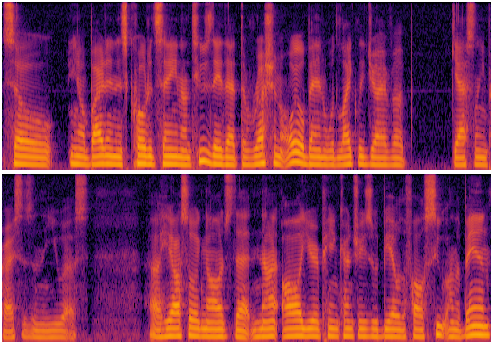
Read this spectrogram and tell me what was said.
So you know, Biden is quoted saying on Tuesday that the Russian oil ban would likely drive up gasoline prices in the U.S. Uh, he also acknowledged that not all European countries would be able to follow suit on the ban.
